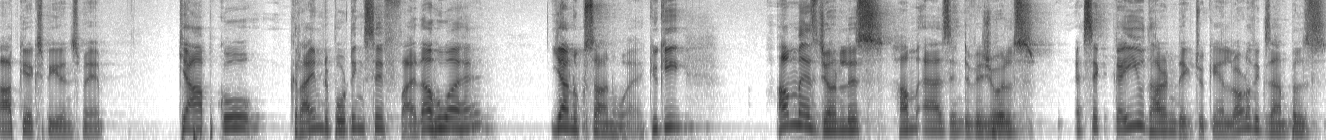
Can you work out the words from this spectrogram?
आपके एक्सपीरियंस में, क्या आपको क्राइम रिपोर्टिंग से फ़ायदा हुआ है या नुकसान हुआ है? क्योंकि हम एज जर्नलिस्ट हम एज इंडिविजुअल्स ऐसे कई उदाहरण देख चुके हैं। Lord of examples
